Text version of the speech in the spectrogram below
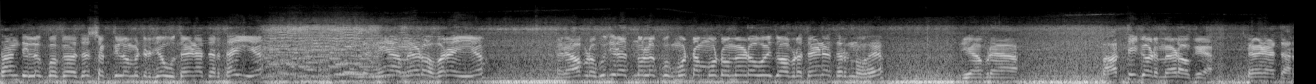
થાનથી લગભગ દસક કિલોમીટર જેવું તરણેતર થાય છે. એટલે ત્યાં મેળો ભરાય છે. અને આપણો ગુજરાતનો લગભગ મોટામાં મોટો મેળો હોય તો આપણે તરણેતરનો છે. જે આપણે ભાતીગઢ મેળો કે તરણેતર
